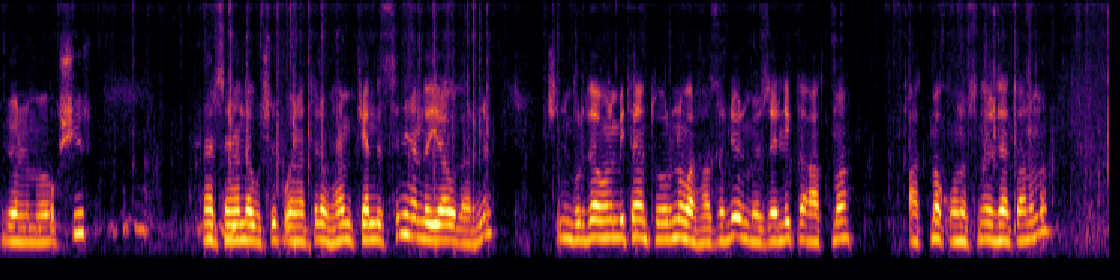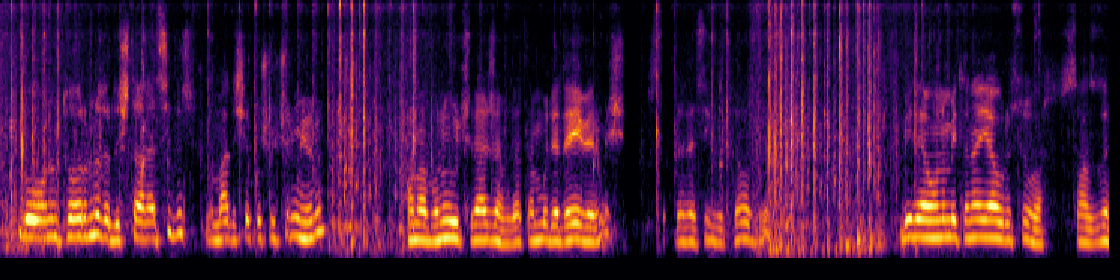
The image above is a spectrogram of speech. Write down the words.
gönlüme okşuyor. Her sene de uçurup oynatırım. Hem kendisini hem de yavrularını. Şimdi burada onun bir tane torunu var. Hazırlıyorum. Özellikle atma atma konusunda özel tanımı. Bu onun torunudur. Dış tanesidir. Ama dişi kuş uçurmuyorum. Ama bunu uçuracağım. Zaten bu dedeyi vermiş. Dedesi gibi sazlı. Bir de onun bir tane yavrusu var. Sazlı.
